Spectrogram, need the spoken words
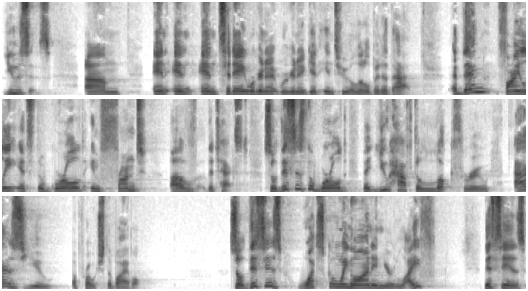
uses? Um, and, and, and today we're going we're gonna get into a little bit of that. And then finally, it's the world in front of the text. So this is the world that you have to look through as you approach the Bible. So this is what's going on in your life. This is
